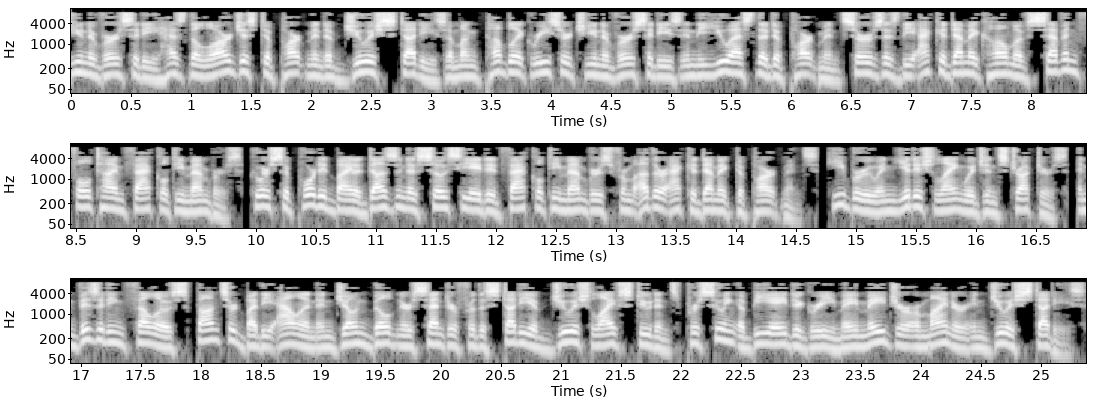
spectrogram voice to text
University has the largest department of Jewish studies among public research universities in the U.S. The department serves as the academic home of seven full-time faculty members, who are supported by a dozen associated faculty members from other academic departments, Hebrew and Yiddish language instructors, and visiting fellows sponsored by the Allen and Joan Bildner Center for the Study of Jewish Life students pursuing a BA degree may major or minor in Jewish studies.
